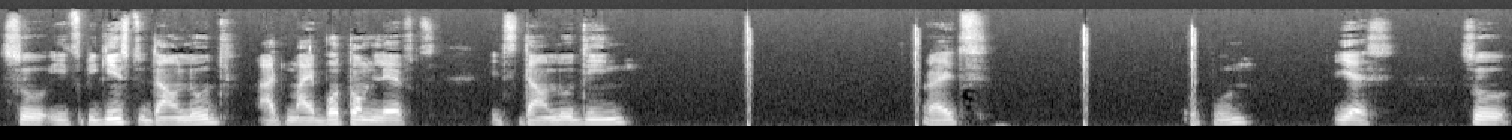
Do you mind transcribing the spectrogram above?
So it begins to download at my bottom left. It's downloading, right? Open. Yes. So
